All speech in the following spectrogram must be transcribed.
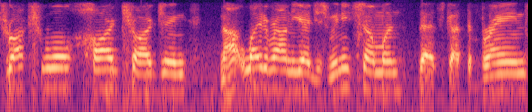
structural, hard charging, not light around the edges. We need someone that's got the brains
